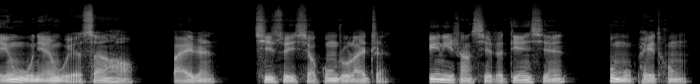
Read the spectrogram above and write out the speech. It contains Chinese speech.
零五年五月三号，白人，七岁小公主来诊，病历上写着癫痫，父母陪同。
